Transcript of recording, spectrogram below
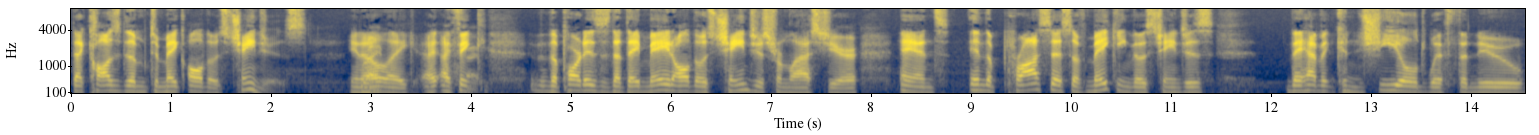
that caused them to make all those changes. You know, right. like I, I think right. the part is is that they made all those changes from last year, and in the process of making those changes, they haven't congealed with the new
